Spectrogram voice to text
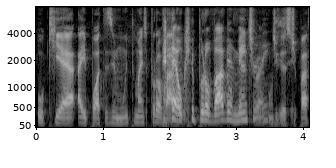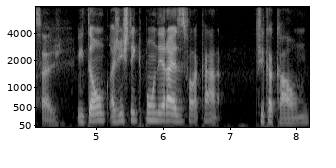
O que é a hipótese muito mais provável. É o que provavelmente vai Exatamente. acontecer. Diga-se de passagem. Então, a gente tem que ponderar, às vezes falar, cara, fica calmo.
